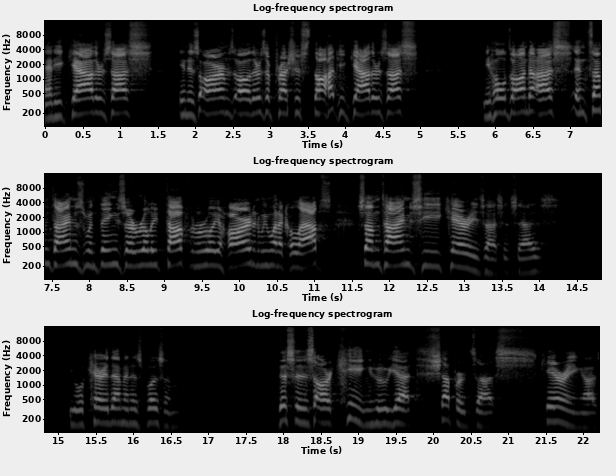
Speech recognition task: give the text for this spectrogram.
and he gathers us in his arms. Oh, there's a precious thought. He gathers us and he holds on to us. And sometimes when things are really tough and really hard and we want to collapse, sometimes he carries us, it says. He will carry them in his bosom. This is our King who yet shepherds us, carrying us,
